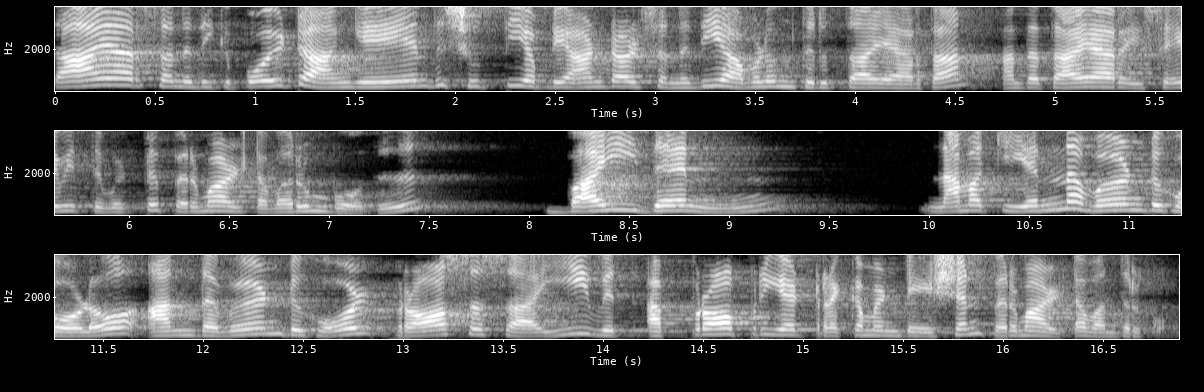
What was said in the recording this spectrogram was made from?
தாயார் சன்னதிக்கு போயிட்டு அங்கேருந்து சுற்றி அப்படி ஆண்டாள் சன்னதி அவளும் திருத்தாயார் தான் அந்த தாயாரை சேவித்து விட்டு பெருமாள்கிட்ட வரும்போது பை தென் நமக்கு என்ன வேண்டுகோளோ அந்த வேண்டுகோள் ப்ராசஸ் ஆகி வித் அப்ராப்ரியட் ரெக்கமெண்டேஷன் பெருமாள்கிட்ட வந்திருக்கும்.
